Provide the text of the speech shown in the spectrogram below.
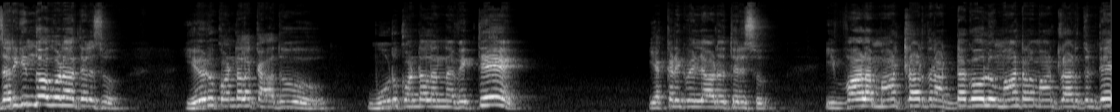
జరిగిందో కూడా తెలుసు. ఏడు కొండల కాదు మూడు కొండలన్న వ్యక్తే ఎక్కడికి వెళ్ళాడో తెలుసు. ఇవాళ మాట్లాడుతున్న అడ్డగోలు మాటలు మాట్లాడుతుంటే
